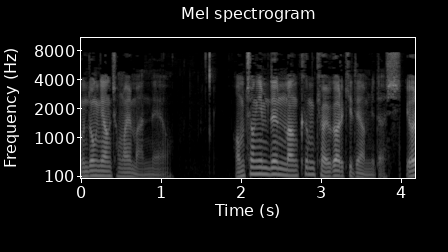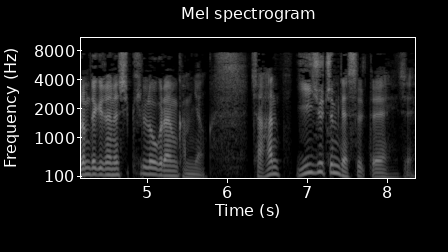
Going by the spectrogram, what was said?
운동량 정말 많네요. 엄청 힘든 만큼 결과를 기대합니다. 시- 여름 되기 전에 10kg 감량. 자, 한 2주쯤 됐을 때 이제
